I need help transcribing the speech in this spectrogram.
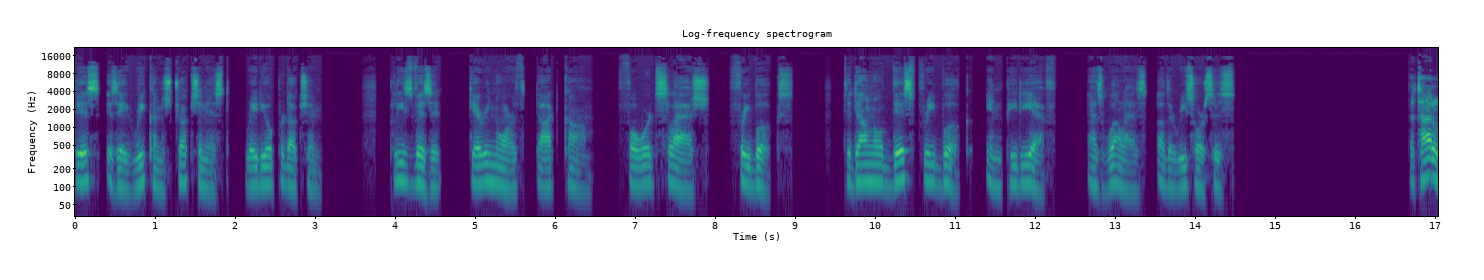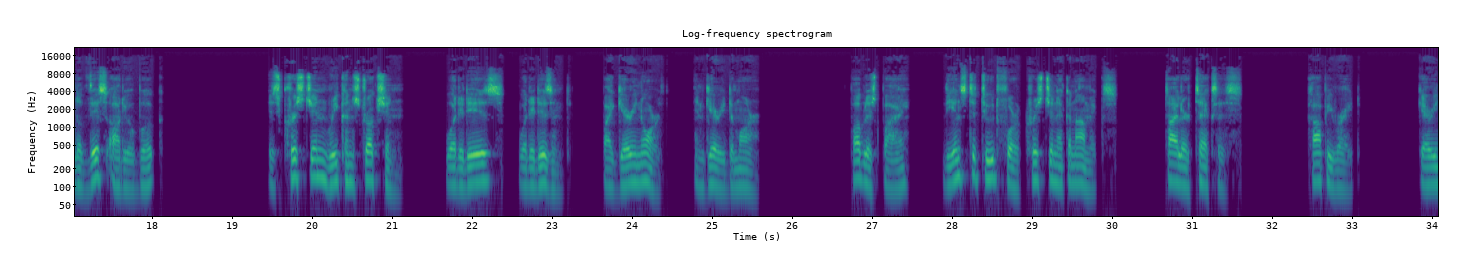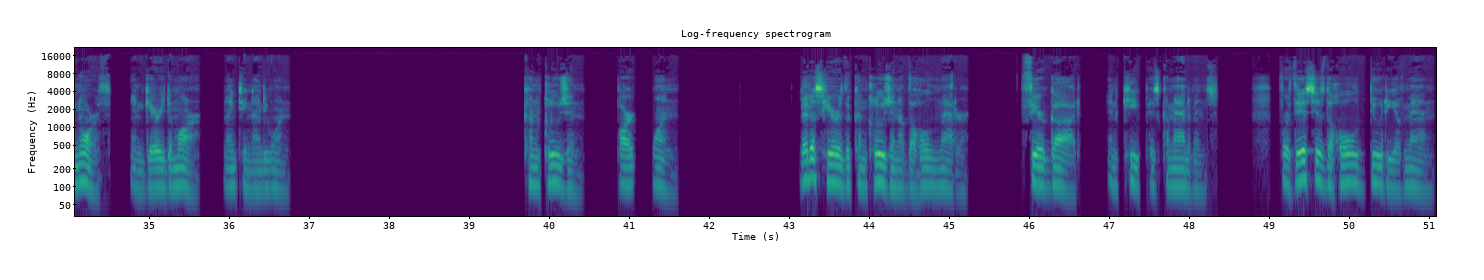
This is a Reconstructionist radio production. Please visit GaryNorth.com forward slash free books to download this free book in PDF as well as other resources. The title of this audiobook is Christian Reconstruction What It Is, What It Isn't by Gary North and Gary DeMar. Published by the Institute for Christian Economics, Tyler, Texas. Copyright Gary North and Gary DeMar, 1991. Conclusion Part 1 Let us hear the conclusion of the whole matter. Fear God, and keep his commandments. For this is the whole duty of man.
